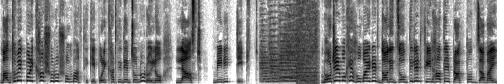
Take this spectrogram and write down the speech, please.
মাধ্যমিক পরীক্ষা শুরু সোমবার থেকে। পরীক্ষার্থীদের জন্য রইল লাস্ট মিনিট টিপস ভোটের মুখে হুমায়ুনের দলে যোগ দিলেন ফিরহাতের প্রাক্তন জামাই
